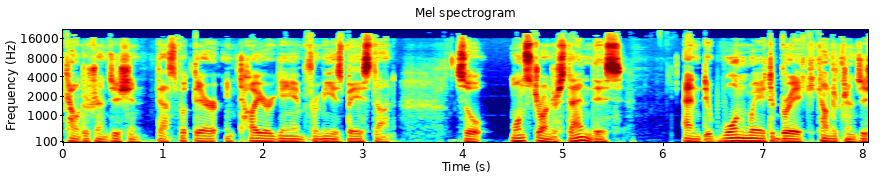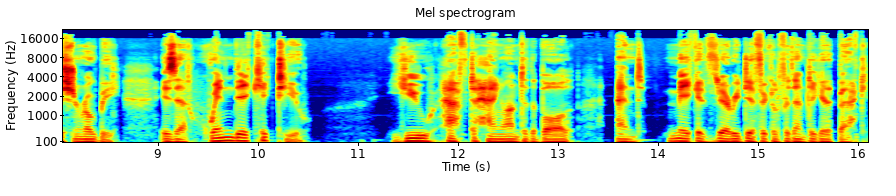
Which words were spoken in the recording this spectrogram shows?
counter transition. That's what their entire game for me is based on. So Munster understand this, and the one way to break counter transition rugby is that when they kick to you, you have to hang on to the ball and make it very difficult for them to get it back.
